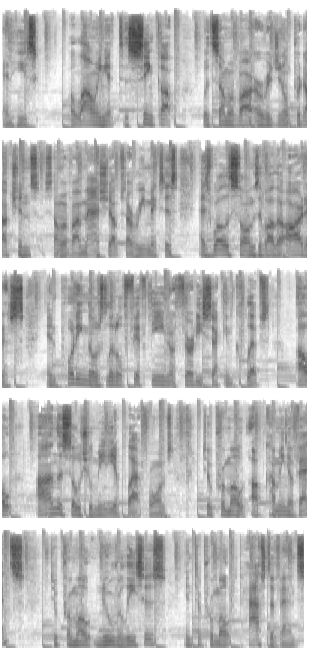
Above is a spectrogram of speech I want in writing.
and he's allowing it to sync up with some of our original productions, some of our mashups, our remixes, as well as songs of other artists, and putting those little 15 or 30 second clips out on the social media platforms to promote upcoming events, to promote new releases, and to promote past events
